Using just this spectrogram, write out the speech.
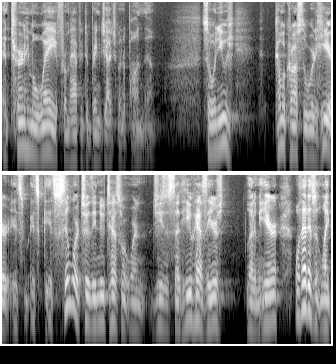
and turn him away from having to bring judgment upon them. So when you come across the word here, it's, it's, it's similar to the New Testament when Jesus said, He who has ears, let him hear. Well, that isn't like,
